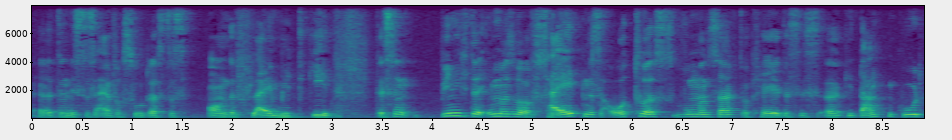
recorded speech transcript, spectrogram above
äh, dann ist das einfach so, dass das on the fly mitgeht. Deswegen bin ich da immer so auf Seiten des Autors, wo man sagt, okay, das ist äh, Gedankengut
